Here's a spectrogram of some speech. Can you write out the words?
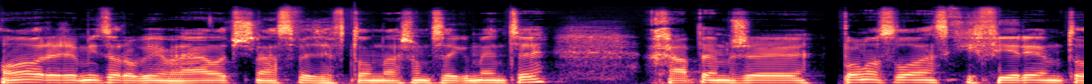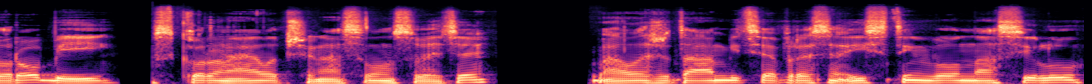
on hovorí, že my to robíme najlepšie na svete v tom našom segmente. Chápem, že plno slovenských firiem to robí skoro najlepšie na celom svete, ale že tá ambícia presne istým von na silu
